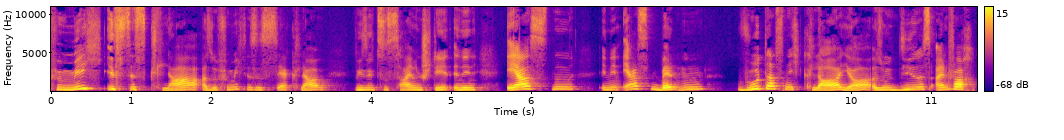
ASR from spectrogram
Für mich ist es klar, also für mich ist es sehr klar, wie sie zu Simon steht. In den ersten, in den ersten Bänden wird das nicht klar, ja. Also dieses einfach,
